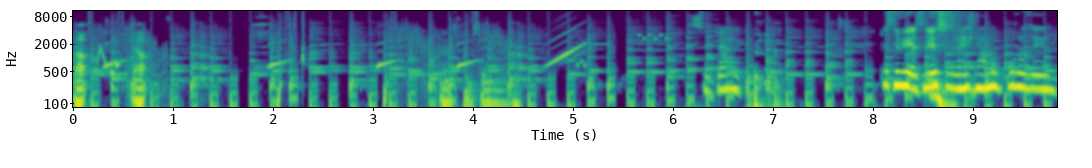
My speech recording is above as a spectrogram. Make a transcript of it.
Ja, ja. Das wird geil. Das nehme ich als nächstes, wenn ich einen Hammerbruder sehe.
